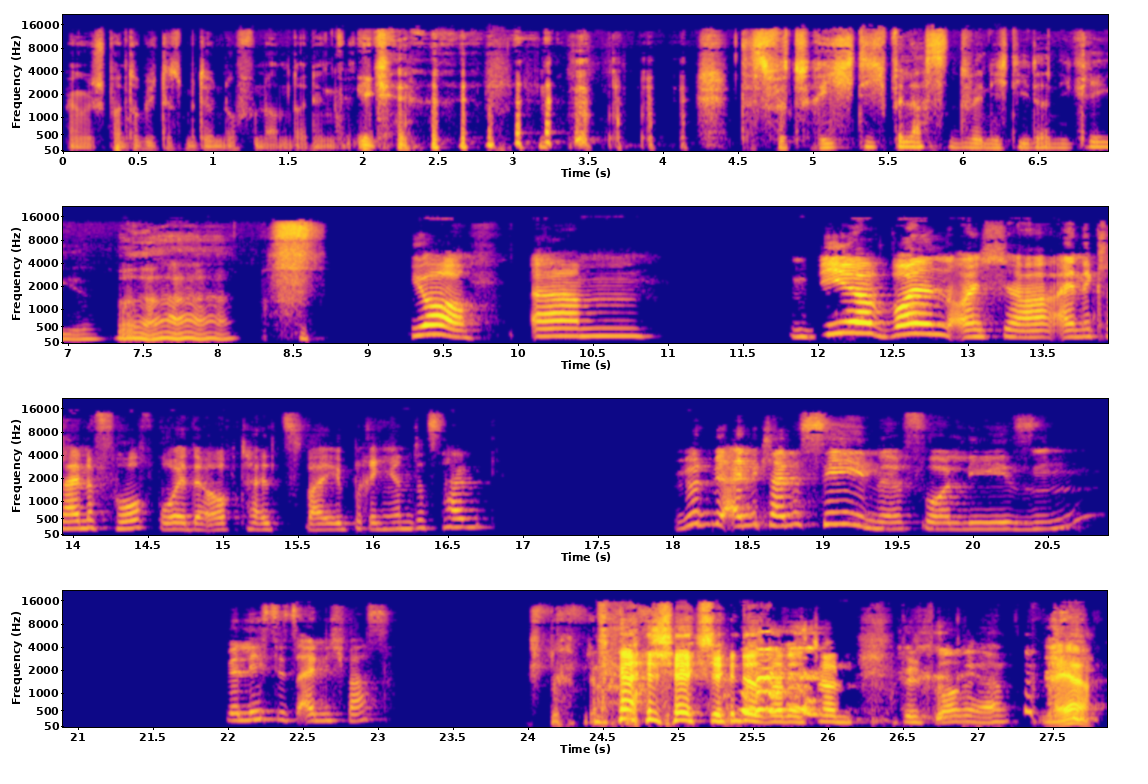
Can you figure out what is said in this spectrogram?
Bin gespannt, ob ich das mit den Aufnahmen dann hinkriege. Das wird richtig belastend, wenn ich die dann nie kriege. Ah. Ja, ähm, wir wollen euch ja eine kleine Vorfreude auf Teil 2 bringen. Deshalb würden wir eine kleine Szene vorlesen. Wer liest jetzt eigentlich was? Schön, dass wir das schon besprochen haben. Naja,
